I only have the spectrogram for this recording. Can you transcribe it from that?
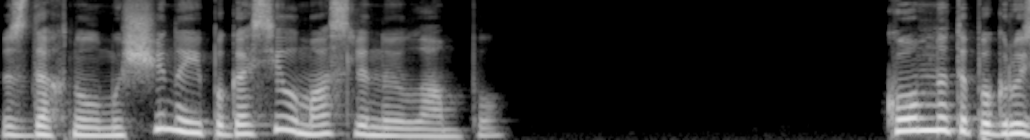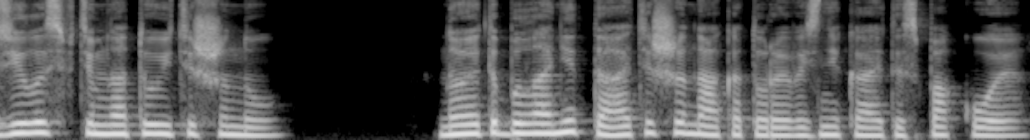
Вздохнул мужчина и погасил масляную лампу. Комната погрузилась в темноту и тишину. Но это была не та тишина, которая возникает из покоя.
